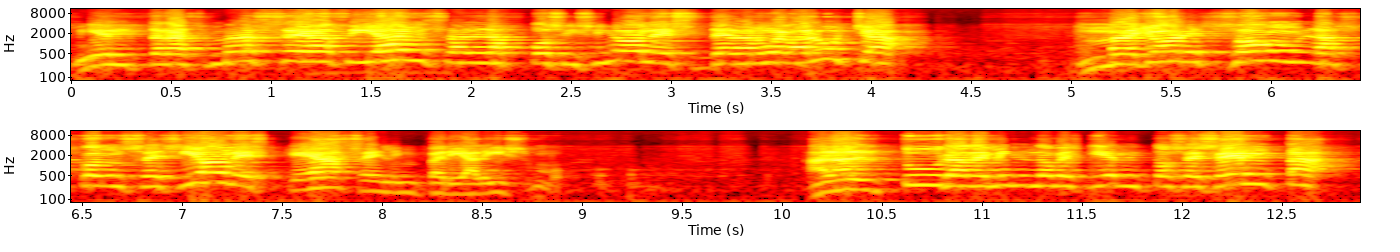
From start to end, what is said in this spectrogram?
Mientras más se afianzan las posiciones de la nueva lucha, mayores son las concesiones que hace el imperialismo. A la altura de 1960,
